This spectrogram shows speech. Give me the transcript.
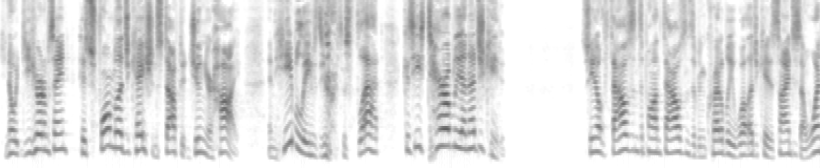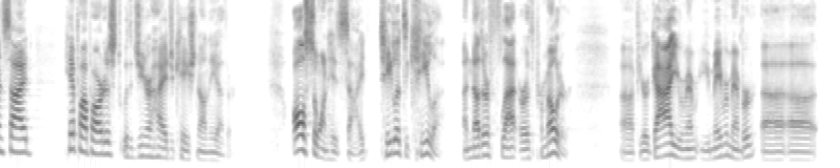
Do you know? what? Do you hear what I'm saying? His formal education stopped at junior high, and he believes the Earth is flat because he's terribly uneducated. So you know, thousands upon thousands of incredibly well-educated scientists on one side, hip hop artist with a junior high education on the other. Also on his side, Tila Tequila, another flat Earth promoter. Uh, if you're a guy, you remember, you may remember. Uh, uh,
